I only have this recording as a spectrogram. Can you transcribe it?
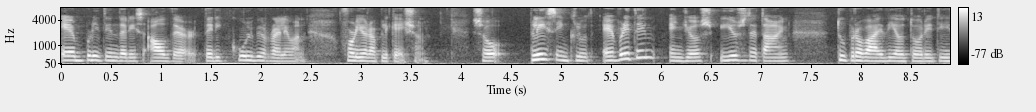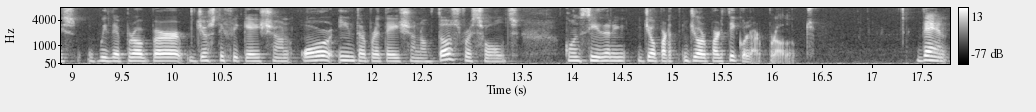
everything that is out there that it could be relevant for your application. So please include everything and just use the time to provide the authorities with the proper justification or interpretation of those results considering your, your particular product. Then,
